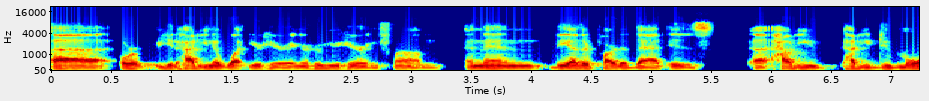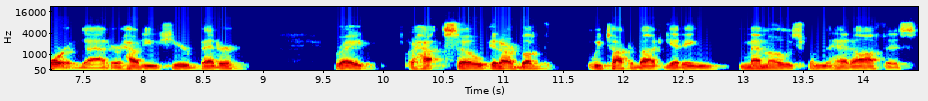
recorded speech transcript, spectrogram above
uh, or you know, how do you know what you're hearing or who you're hearing from? And then the other part of that is uh, how do you how do you do more of that, or how do you hear better, right? Or how? So in our book, we talk about getting memos from the head office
